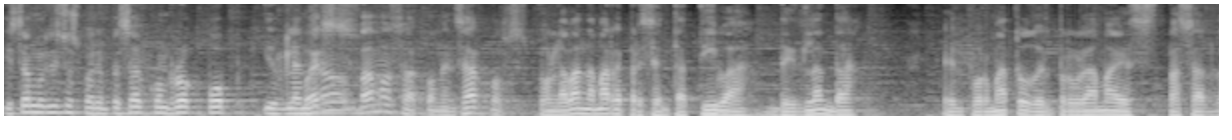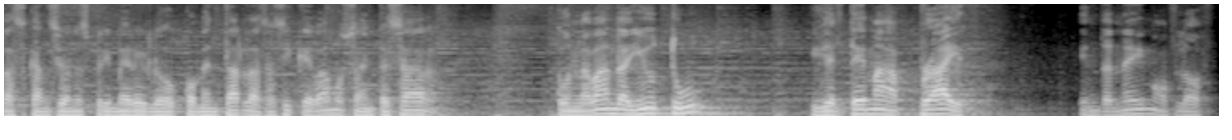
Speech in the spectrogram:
Y estamos listos para empezar con rock pop irlandés. Bueno, vamos a comenzar pues, con la banda más representativa de Irlanda. El formato del programa es pasar las canciones primero y luego comentarlas, así que vamos a empezar con la banda U2 y el tema Pride in the Name of Love.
